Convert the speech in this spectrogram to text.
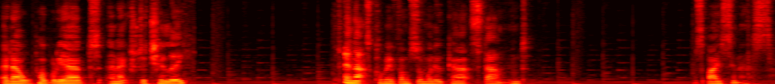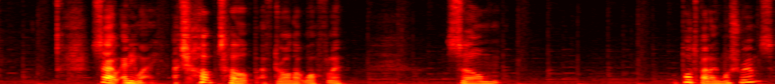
And I will probably add an extra chili. And that's coming from someone who can't stand spiciness. So anyway, I chopped up, after all that waffling, some portobello mushrooms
